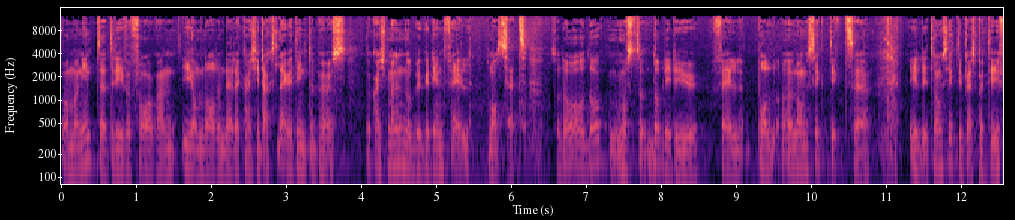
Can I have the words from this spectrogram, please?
om man inte driver frågan i områden där det kanske i dagsläget inte behövs, då kanske man ändå bygger in fel på något sätt. Så då, då, måste, då blir det ju fel på långsiktigt, eh, i ett långsiktigt perspektiv.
